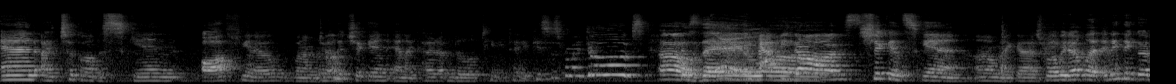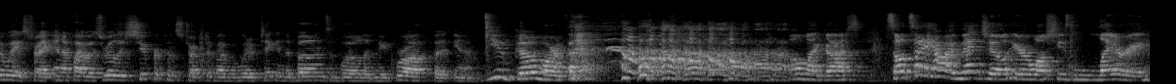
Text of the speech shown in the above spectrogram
And I took all the skin off, you know, when I'm doing Uh-huh. the chicken, and I cut it up into little teeny tiny pieces for my dogs. Oh, they yay, happy dogs. Chicken skin. Oh my gosh. Well, we don't let anything go to waste, right? And if I was really super constructive, I would have taken the bones and boiled it and made broth, but you know. You go, Martha. oh my gosh. So I'll tell you how I met Jill here while she's layering.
